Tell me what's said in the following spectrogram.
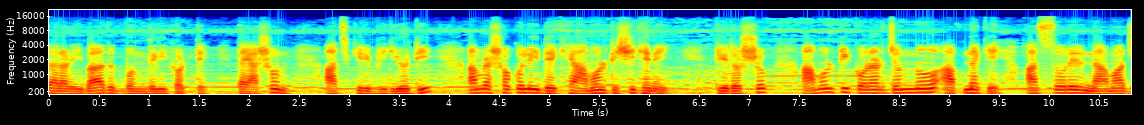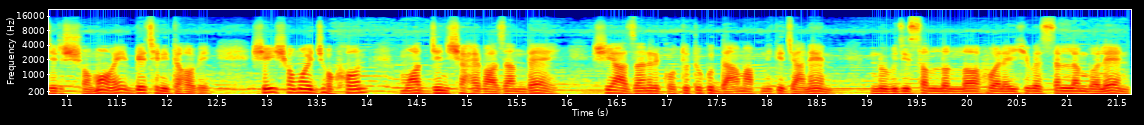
তালার ইবাদত বন্দেগী করতে। তাই আসুন, আজকের ভিডিওটি আমরা সকলেই দেখে আমলটি শিখে নেই। প্রিয় দর্শক, আমলটি করার জন্য আপনাকে আসরের নামাজের সময় বেছে নিতে হবে। সেই সময় যখন মুয়াজ্জিন সাহেব আজান দেয় সে আজানের কতটুকু দাম আপনি কি জানেন? নবীজি ওয়াসাল্লাম বলেন,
